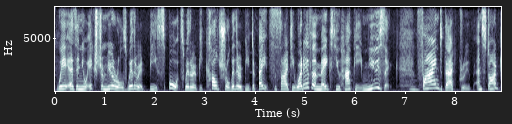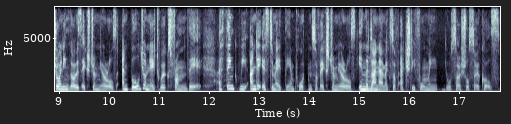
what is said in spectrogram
Whereas in your extramurals, whether it be sports, whether it be cultural, whether it be debate, society, whatever makes you happy, music, mm. find that group and start joining those extramurals and build your networks from there. I think we underestimate the importance of extramurals in the mm. dynamics of actually forming your social circles.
